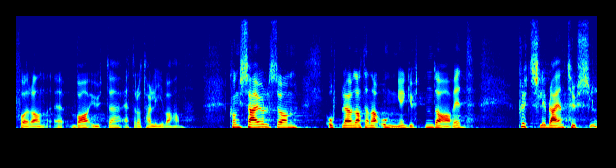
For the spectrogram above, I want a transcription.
foran, eh, var ute etter å ta livet av han. Kong Saul som opplevde at denne unge gutten David plutselig ble en trussel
